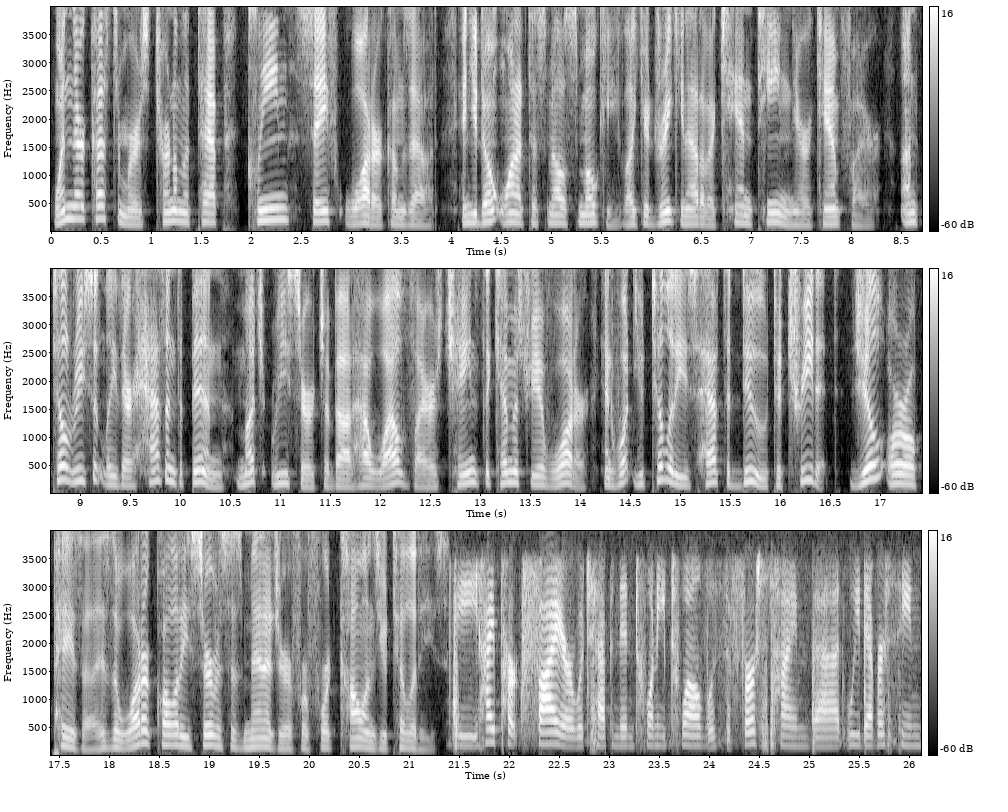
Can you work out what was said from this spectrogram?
when their customers turn on the tap, clean, safe water comes out. And you don't want it to smell smoky, like you're drinking out of a canteen near a campfire. Until recently, there hasn't been much research about how wildfires change the chemistry of water and what utilities have to do to treat it. Jill Oropeza is the Water Quality Services Manager for Fort Collins Utilities. The High Park fire, which happened in 2012, was the first time that we'd ever seen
